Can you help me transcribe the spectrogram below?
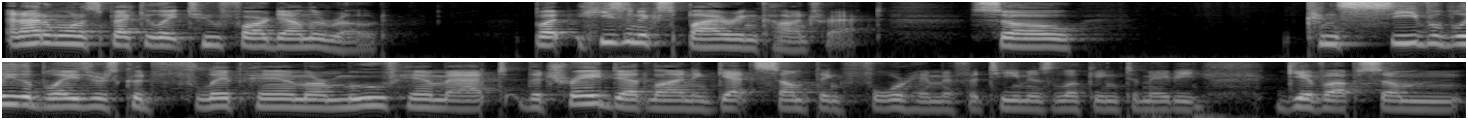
and I don't want to speculate too far down the road, but he's an expiring contract. So conceivably the Blazers could flip him or move him at the trade deadline and get something for him if a team is looking to maybe give up some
